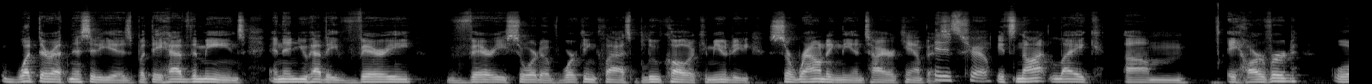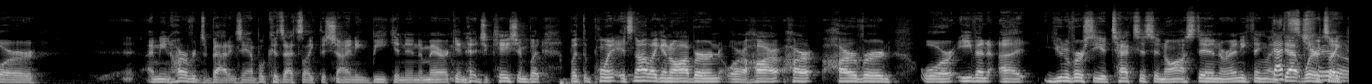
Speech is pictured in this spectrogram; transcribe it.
what their ethnicity is, but they have the means. And then you have a very, very sort of working class blue collar community surrounding the entire campus. It is true. It's not like um, a Harvard or I mean, Harvard's a bad example because that's like the shining beacon in American education. But but the point, it's not like an Auburn or a Har- Har- Harvard or even a University of Texas in Austin or anything like That's that, where it's like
